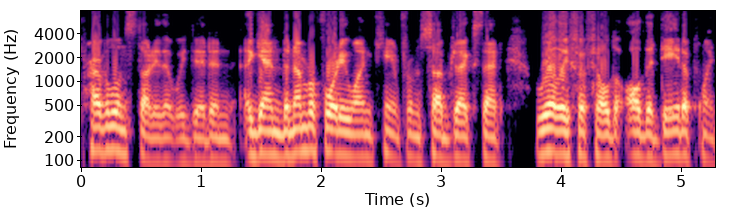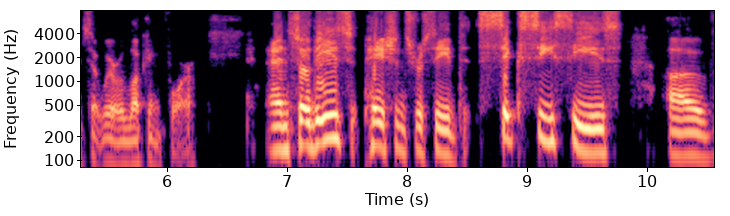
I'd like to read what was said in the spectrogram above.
prevalence study that we did. And again, the number 41 came from subjects that really fulfilled all the data points that we were looking for. And so these patients received six cc's of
